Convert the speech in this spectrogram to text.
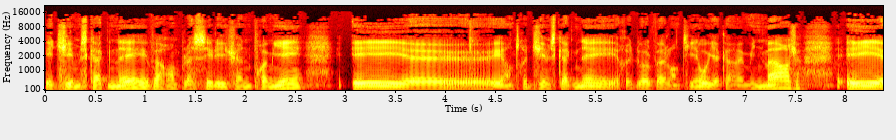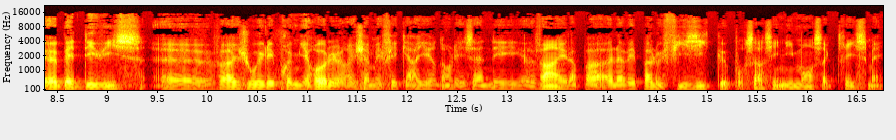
Et James Cagney va remplacer les jeunes premiers. Et, euh, et entre James Cagney et Rudolph Valentino, il y a quand même une marge. Et euh, Bette Davis euh, va jouer les premiers rôles. Elle n'aurait jamais fait carrière dans les années 20. Elle n'avait pas, pas le physique pour ça. C'est une immense actrice. Mais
